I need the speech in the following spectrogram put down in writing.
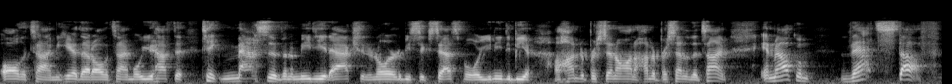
all the time. You hear that all the time, or you have to take massive and immediate action in order to be successful, or you need to be 100% on 100% of the time. And Malcolm, that stuff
